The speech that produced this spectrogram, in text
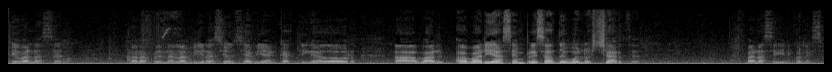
¿Qué van a hacer? Para frenar la migración se habían castigado a, varias empresas de vuelos charter. ¿Van a seguir con eso?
